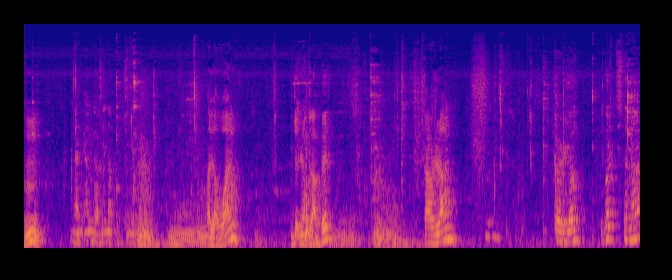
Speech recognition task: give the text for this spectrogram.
Hmm. Nani ang gabi na. Palawan. Hindi yung gabi. Carlang. Carlo. Diba artista na?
